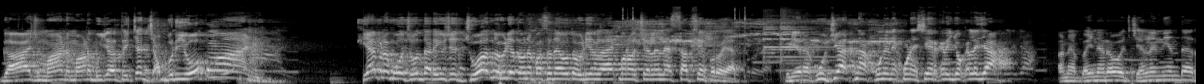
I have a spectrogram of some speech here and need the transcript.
ગાજ માંડ માંડ બુજા થઈ છે જબરી હો પણ આપણે જોરદાર રહ્યું છે જો આજનો વીડિયો તમને પસંદ આવ્યો તો વીડિયો લાઈક મારો ચેનલને સબસ્ક્રાઈબ કરો યાર વિડીયોના ગુજરાતના ખૂણે ને ખૂણે શેર કરી જો કલે જા અને ભાઈના રહો ચેનલની અંદર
